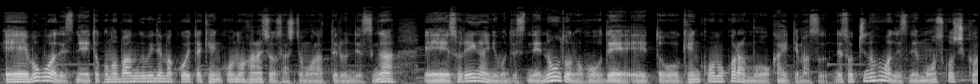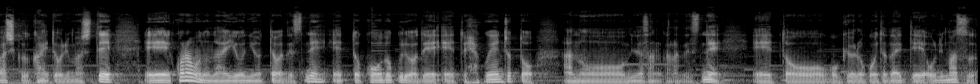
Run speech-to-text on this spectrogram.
えー、僕はですね、えっと、この番組でまあこういった健康の話をさせてもらってるんですが、えー、それ以外にもですね、ノートの方で、えっと、健康のコラムを書いてます。で、そっちの方はですね、もう少し詳しく書いておりまして、えー、コラムの内容によってはですね、えっと、購読料で、えっと、100円ちょっと、あの、皆さんからですね、えっと、ご協力をいただいております。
